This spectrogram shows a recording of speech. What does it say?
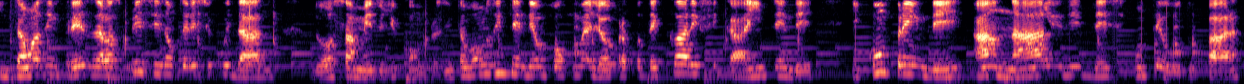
Então, as empresas elas precisam ter esse cuidado do orçamento de compras. Então, vamos entender um pouco melhor para poder clarificar e entender e compreender a análise desse conteúdo para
